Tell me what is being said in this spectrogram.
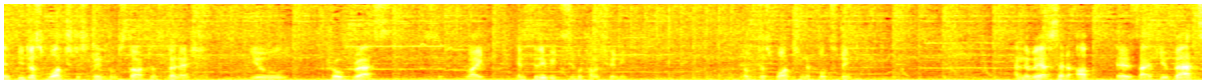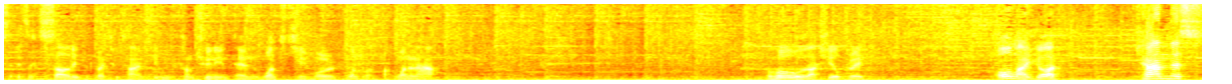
if you just watch the stream from start to finish, you'll progress. Like, in three weeks you become a Chunin. Of just watching the full stream. And the way I've set it up is that if you bet, it's accelerated by two times. You can come Chunin in one to team or one, one and a half. Oh, that shield break. Oh my god. Can this...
